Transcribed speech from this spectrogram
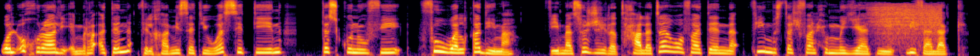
والأخرى لامرأة في الخامسة والستين تسكن في فوة القديمة فيما سجلت حالتا وفاة في مستشفى الحميات بفلك.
